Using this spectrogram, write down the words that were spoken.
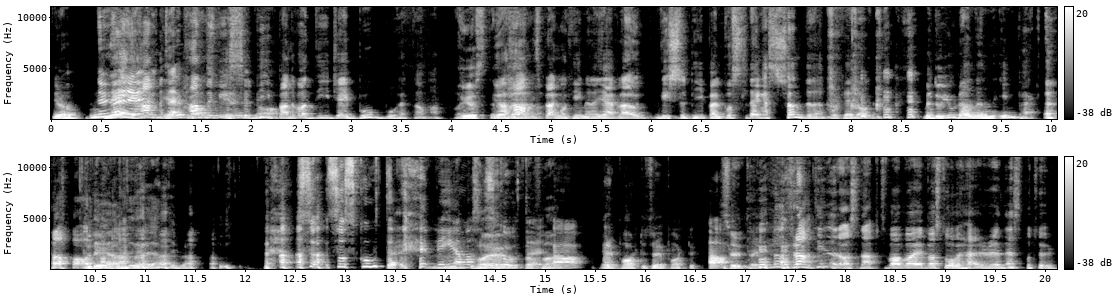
know. Nu är Nej, det han, är det han med visselpipan, det var DJ Bobo hette han va? Ja, just det. Ja, där, han va? sprang omkring med den jävla visselpipan. Jag på att slänga sönder den på Okej-dagen. Men då gjorde han en impact. Så det är alltid, det är alltid bra. så, så skoter. Vi om Ja, ja, skoter. Ja. Är det party så är det party. Ja. Super. Framtiden då, snabbt. Vad, vad, vad står här näst på tur?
